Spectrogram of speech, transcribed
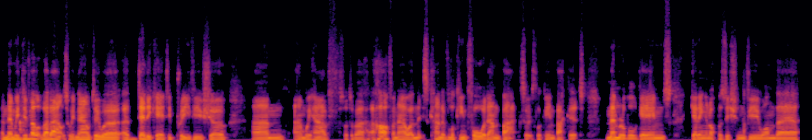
and then we develop that out. So we now do a, a dedicated preview show um, and we have sort of a, a, half an hour, and it's kind of looking forward and back. So it's looking back at memorable games, getting an opposition view on there,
